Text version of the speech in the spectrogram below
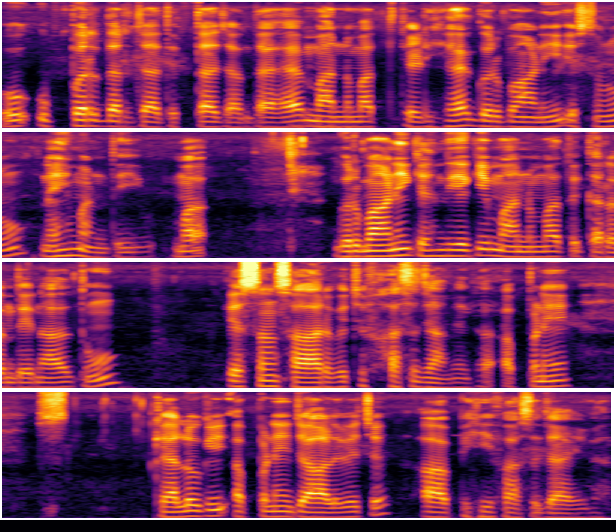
ਉਹ ਉੱਪਰ ਦਰਜਾ ਦਿੱਤਾ ਜਾਂਦਾ ਹੈ। ਮਨਮਤ ਜਿਹੜੀ ਹੈ, ਗੁਰਬਾਣੀ ਇਸ ਨੂੰ ਨਹੀਂ ਮੰਨਦੀ। ਗੁਰਬਾਣੀ ਕਹਿੰਦੀ ਹੈ ਕਿ ਮਨਮਤ ਕਰਨ ਦੇ ਨਾਲ ਤੂੰ ਇਸ ਸੰਸਾਰ ਵਿੱਚ ਫਸ ਜਾਵੇਗਾ। ਆਪਣੇ ਕਹਿ ਲਓ ਕਿ ਆਪਣੇ ਜਾਲ ਵਿੱਚ ਆਪ ਹੀ ਫਸ ਜਾਏਗਾ।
